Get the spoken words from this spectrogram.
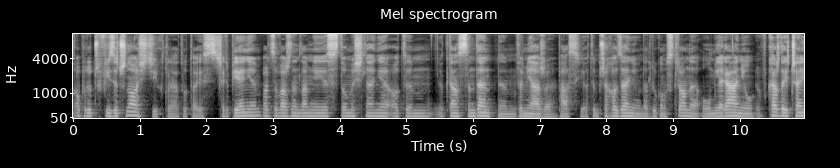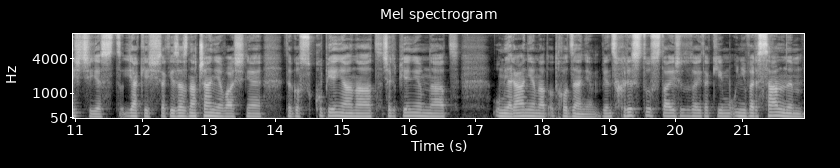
oprócz fizyczności, która tutaj jest cierpieniem, bardzo ważne dla mnie jest to myślenie o tym transcendentnym wymiarze pasji, o tym przechodzeniu na drugą stronę, o umieraniu. W każdej części jest jakieś takie zaznaczenie właśnie tego skupienia nad cierpieniem, nad umieraniem, nad odchodzeniem. Więc Chrystus staje się tutaj takim uniwersalnym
